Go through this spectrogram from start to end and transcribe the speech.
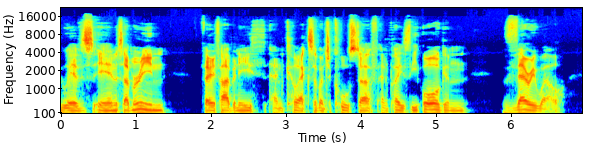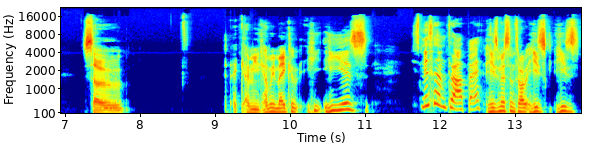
lives in a submarine very far beneath and collects a bunch of cool stuff and plays the organ very well. So, I mean, can we make him? he, he is He's misanthropic. he's misanthropic. He's he's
